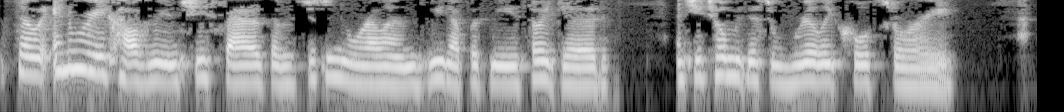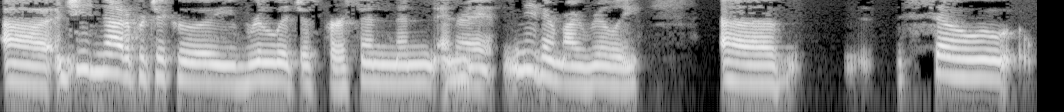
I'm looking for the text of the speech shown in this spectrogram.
So Anna Marie calls me and she says, I was just in New Orleans, meet up with me. So I did. And she told me this really cool story. Uh, and she's not a particularly religious person and, and Right. neither am I really. Uh, so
